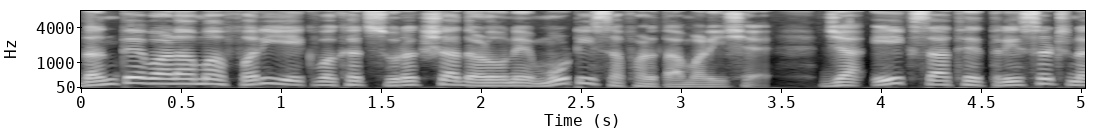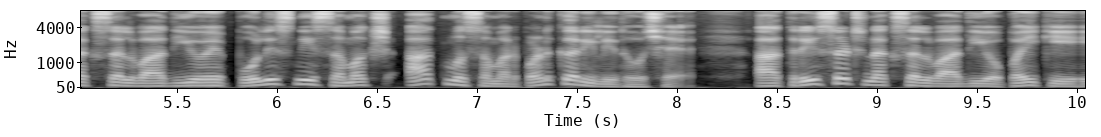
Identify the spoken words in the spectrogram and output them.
દંતેવાડામાં ફરી એક વખત સુરક્ષા દળોને મોટી સફળતા મળી છે, જ્યાં એક સાથે ત્રેસઠ નક્સલવાદીઓએ પોલીસની સમક્ષ આત્મસમર્પણ કરી લીધો છે. આ ત્રેસઠ નક્સલવાદીઓ પૈકી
